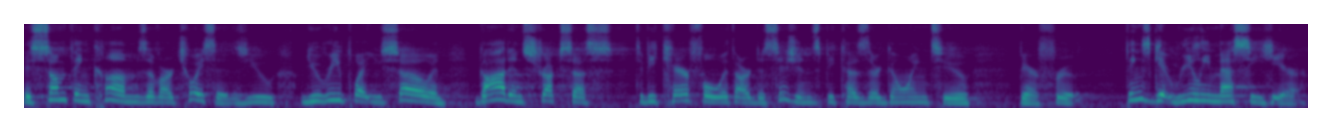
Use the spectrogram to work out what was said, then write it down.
Is something comes of our choices. You, you reap what you sow, and God instructs us to be careful with our decisions because they're going to bear fruit. Things get really messy here.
